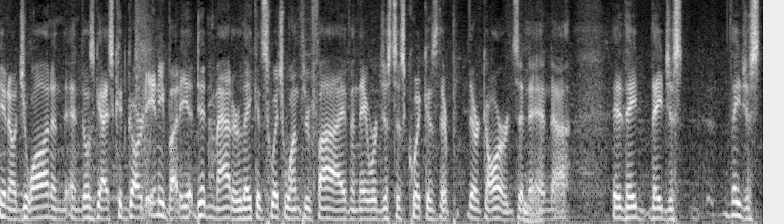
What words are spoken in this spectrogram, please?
you know Juwan and, and those guys could guard anybody. It didn't matter. They could switch one through five, and they were just as quick as their their guards, and and uh, they they just they just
